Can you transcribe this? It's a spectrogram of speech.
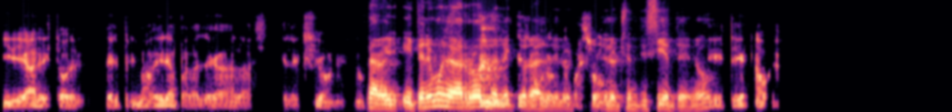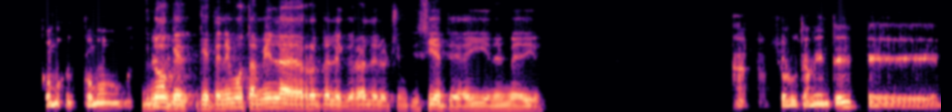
idear esto del, primavera para llegar a las elecciones. Claro, y, tenemos la derrota electoral del, 87, ¿no? Este, ahora, ¿Cómo? No, que, tenemos también la derrota electoral del 87 ahí en el medio. absolutamente. Eh,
